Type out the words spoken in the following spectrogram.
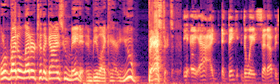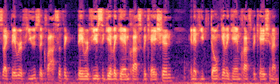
Or write a letter to the guys who made it and be like, you bastards. Yeah, I, I think the way it's set up is like they refuse to classify, they refuse to give a game classification, and if you don't give a game classification, I,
